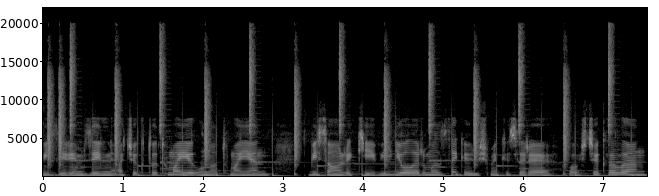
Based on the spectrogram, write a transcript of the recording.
bildirim zilini açık tutmayı unutmayın. Bir sonraki videolarımızda görüşmek üzere. Hoşçakalın.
